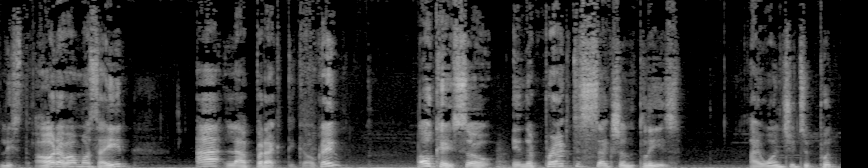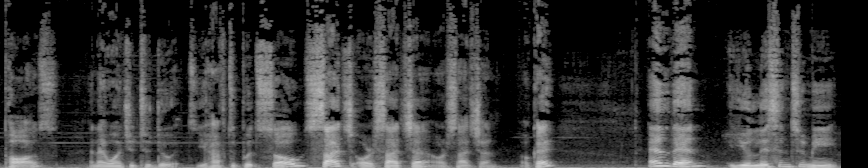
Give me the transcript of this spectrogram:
listo. Ahora vamos a ir a la práctica, ¿ok? Okay, so in the practice section, please, I want you to put pause and I want you to do it. You have to put so, such, or sacha, or sachan, okay? And then you listen to me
